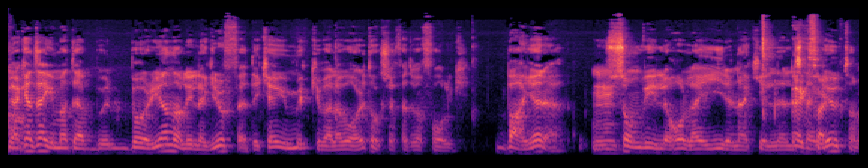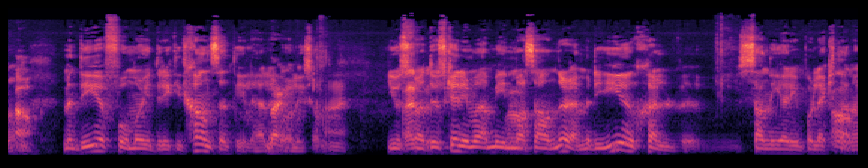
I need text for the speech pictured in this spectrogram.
Jag kan tänka mig att det här början av Lilla Gruffet, det kan ju mycket väl ha varit också för att det var folk, bajare, som ville hålla i den här killen eller stänga Exakt, ut honom. ja. Men det får man ju inte riktigt chansen till heller Nej, då liksom. nej. Just för att du ska in in massa andra där, men det är ju en självsanering på läktarna Ja,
